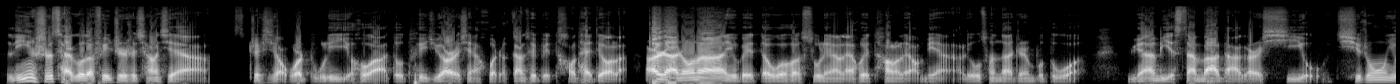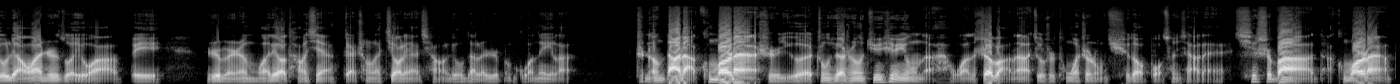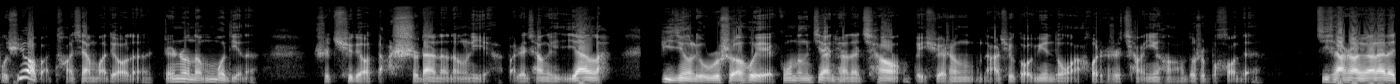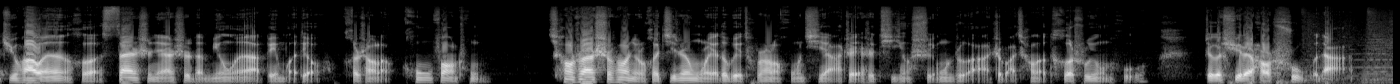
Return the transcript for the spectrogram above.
临时采购的非制式枪械啊，这些小国独立以后啊，都退居二线或者干脆被淘汰掉了。二战中呢，又被德国和苏联来回烫了两遍，留存的真不多，远比三八大杆稀有，其中有两万支左右啊，被日本人磨掉膛线，改成了教练枪，留在了日本国内了。只能打打空包弹，是一个中学生军训用的。我的这把呢，就是通过这种渠道保存下来。其实吧，打空包弹不需要把膛线磨掉的，真正的目的呢，是去掉打实弹的能力，把这枪给阉了。毕竟流入社会、功能健全的枪被学生拿去搞运动啊，或者是抢银行，都是不好的。机匣上原来的菊花纹和三十年式的铭文啊被抹掉，刻上了空放冲。枪栓释放钮和击针母也都被涂上了红漆啊，这也是提醒使用者啊这把枪的特殊用途。这个序列号数不大，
